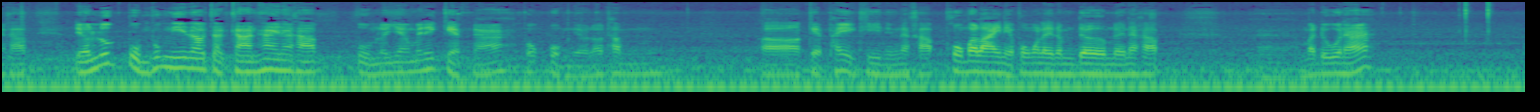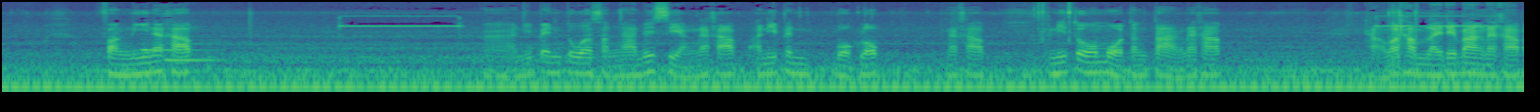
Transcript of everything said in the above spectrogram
นะครับ เดี๋ยวลูกปุ่มพวกนี้เราจัดการให้นะครับ ปุ่มเรายังไม่ได้เก็บนะ พวกปุ่มเดี๋ยวเราทำเเก็บให้อีกทีหนึ่งนะครับ พวงมาลัยเนี่ยพวงมาลัยเดิมๆเลยนะครับ มาดูนะ ฝั่งนี้นะครับอ่าอันนี้เป็นตัวสั่งงานด้วยเสียงนะครับ อันนี้เป็นบวกลบนะครับ อันนี้ตัวโหมดต่างๆนะครับ ถามว่าทำอะไรได้บ้างนะครับ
